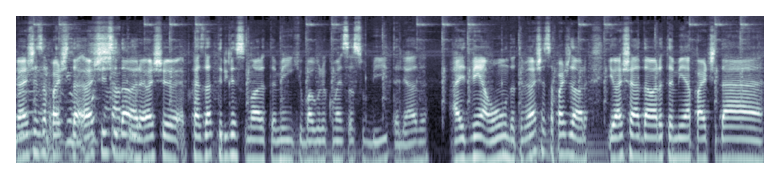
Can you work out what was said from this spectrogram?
Eu acho essa parte da, eu acho isso da hora. Eu acho é por causa da trilha sonora também que o bagulho começa a subir, tá ligado? Aí vem a onda também. Eu acho essa parte da hora. E eu acho da hora também a parte da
